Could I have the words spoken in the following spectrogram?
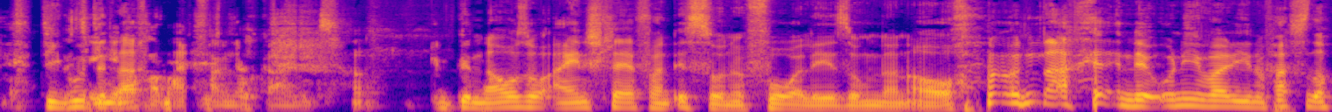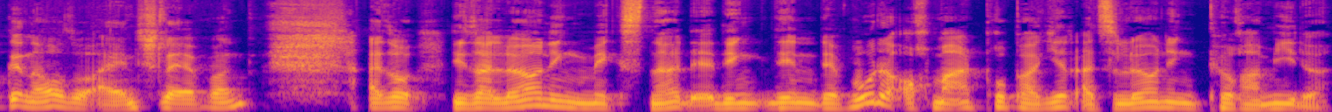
Die gute Nacht. Am Anfang noch gar nichts. Genauso einschläfernd ist so eine Vorlesung dann auch. Und nachher in der Uni war die fast noch genauso einschläfernd. Also dieser Learning Mix, ne, den, den, der wurde auch mal propagiert als Learning Pyramide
